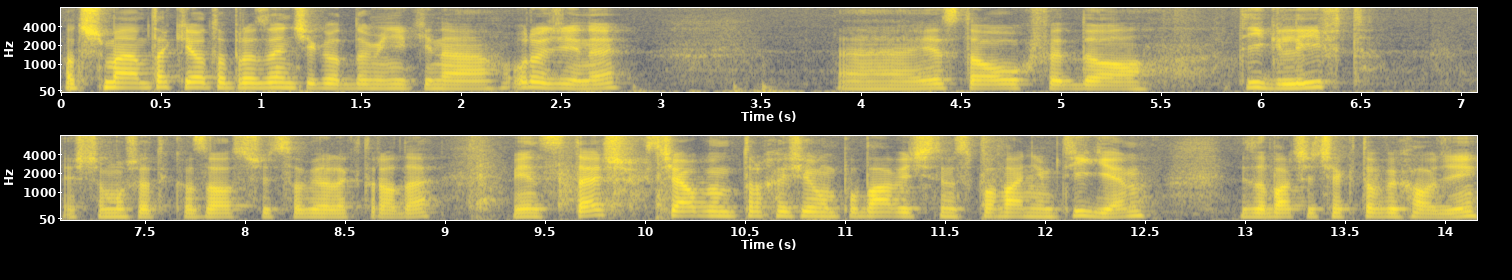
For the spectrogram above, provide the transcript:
otrzymałem taki oto prezencik od Dominiki na urodziny. E, Jest to uchwyt do TIG Lift. Jeszcze muszę tylko zaostrzyć sobie elektrodę. Więc też chciałbym trochę się pobawić tym spawaniem TIGiem i zobaczyć jak to wychodzi.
